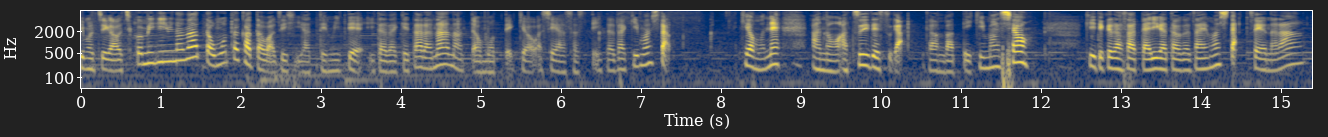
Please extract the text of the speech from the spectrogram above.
気持ちが落ち込み気味だなって思った方は是非やってみていただけたらななんて思って今日はシェアさせていただきました。今日もねあの暑いですが頑張っていきましょう。聞いてくださってありがとうございました。さようなら。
